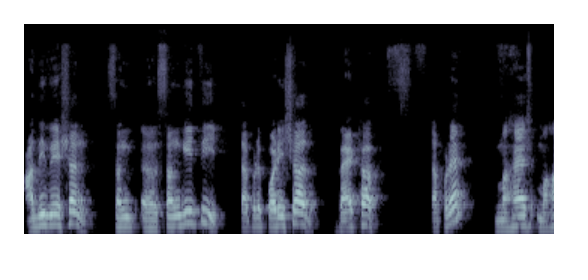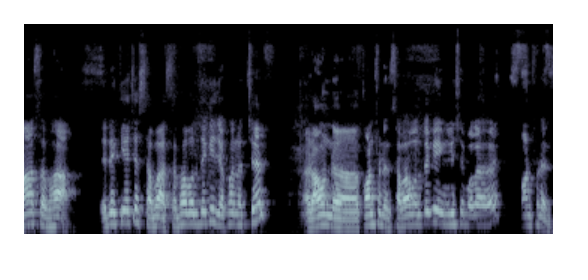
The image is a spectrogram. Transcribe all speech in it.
অধিবেশন সঙ্গীতি, তারপরে পরিষদ, বৈঠক, তারপরে মহাসভা। এটা কি আছে? সভা। সভা বলতে কি? যখন হচ্ছে রাউন্ড কনফারেন্স সভা বলতে কি? ইংলিশে বলা হয় কনফারেন্স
